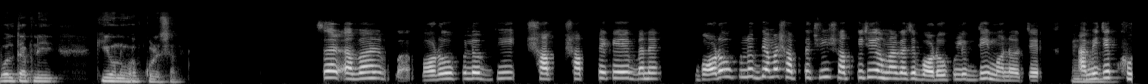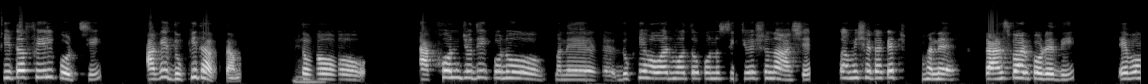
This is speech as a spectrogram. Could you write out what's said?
বলতে আপনি কি অনুভব করেছেন? স্যার আমার বড় উপলব্ধি সব সব থেকে মানে বড় উপলব্ধি আমার সবকিছুই সবকিছুই আমার কাছে বড় উপলব্ধি মনে হচ্ছে। আমি যে খুশিটা ফিল করছি আগে দুঃখী থাকতাম। তো এখন যদি কোনো মানে দুঃখী হওয়ার মতো কোনো সিচুয়েশন আসে, তো আমি সেটাকে মানে ট্রান্সফার করে দিই এবং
